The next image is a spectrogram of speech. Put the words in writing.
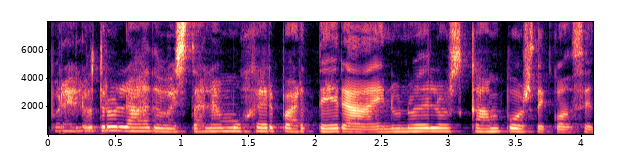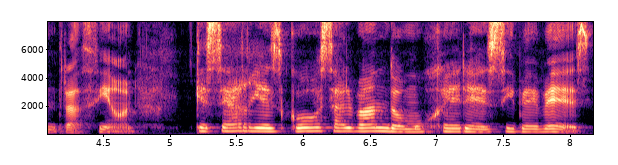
por el otro lado está la mujer partera en uno de los campos de concentración que se arriesgó salvando mujeres y bebés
